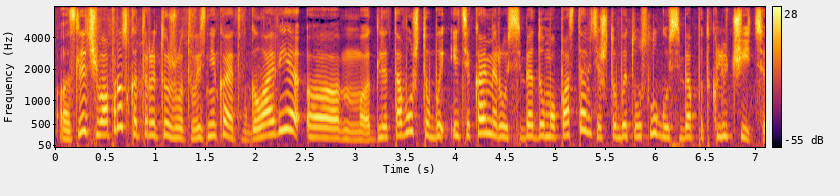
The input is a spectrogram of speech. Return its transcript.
А, следующий вопрос, который тоже вот возникает в голове, э, для того, чтобы эти камеры у себя дома поставить и чтобы эту услугу у себя подключить,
